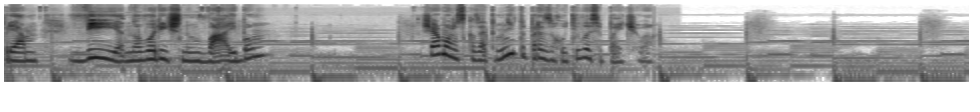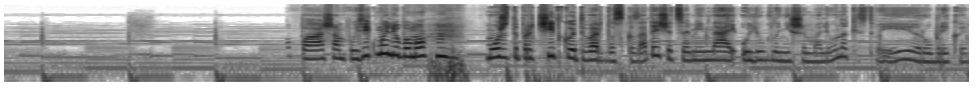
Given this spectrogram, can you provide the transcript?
Прям віє новорічним вайбом. Що я можу сказати? Мені тепер захотілося печива. Опа, шампусик ми любимо. Можу тепер чітко і твердо сказати, що це мій найулюбленіший малюнок із твоєї рубрики.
